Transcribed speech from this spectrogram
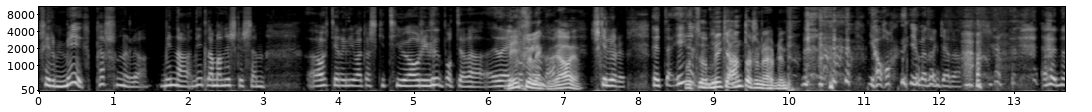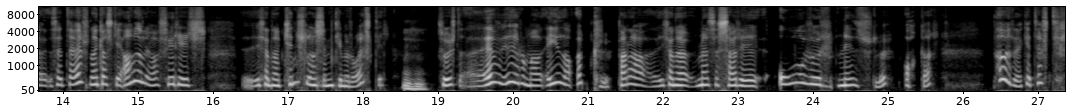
fyrir mig persónulega, minna lilla mannesku sem áttir að lífa kannski tíu ári viðbótt eða, eitthvað já. skiljuru, þetta er mikið andoksunarefnum. Já, ég verð að gera en uh, þetta er svona kannski aðalega fyrir uh, hérna kynsluðan sem kemur á eftir. mm Þú veist, ef við erum að eigða öllu, bara hérna með þessari ofur neðslu okkar, það er ekkert eftir.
